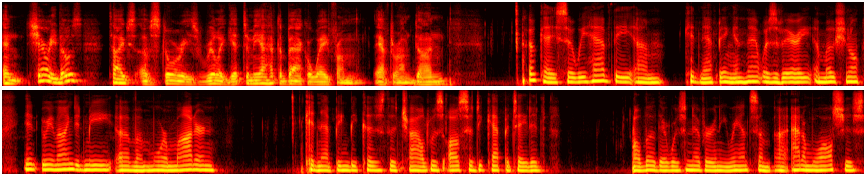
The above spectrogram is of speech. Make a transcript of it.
And Sherry, those types of stories really get to me. I have to back away from after I'm done. Okay, so we have the um, kidnapping, and that was very emotional. It reminded me of a more modern kidnapping because the child was also decapitated, although there was never any ransom. Uh, Adam Walsh's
